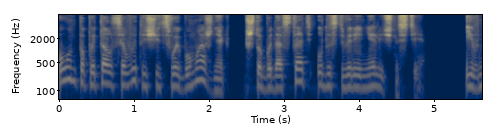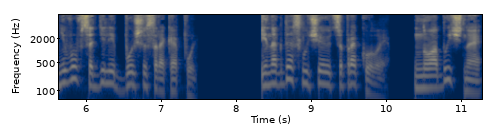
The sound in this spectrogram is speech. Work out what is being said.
Он попытался вытащить свой бумажник, чтобы достать удостоверение личности, и в него всадили больше сорока пуль. Иногда случаются проколы, но обычно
